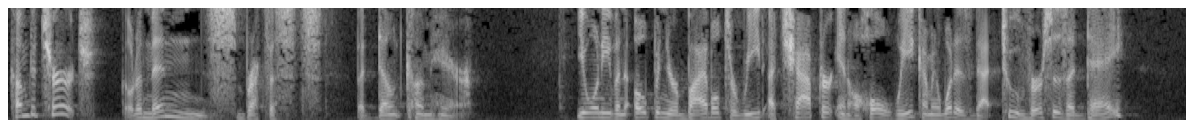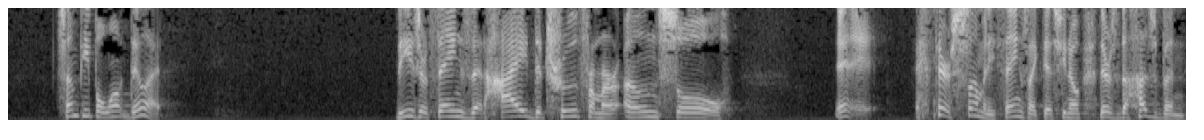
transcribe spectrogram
Come to church. Go to men's breakfasts, but don't come here. You won't even open your Bible to read a chapter in a whole week. I mean, what is that? Two verses a day? Some people won't do it. These are things that hide the truth from our own soul. There's so many things like this. You know, there's the husband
